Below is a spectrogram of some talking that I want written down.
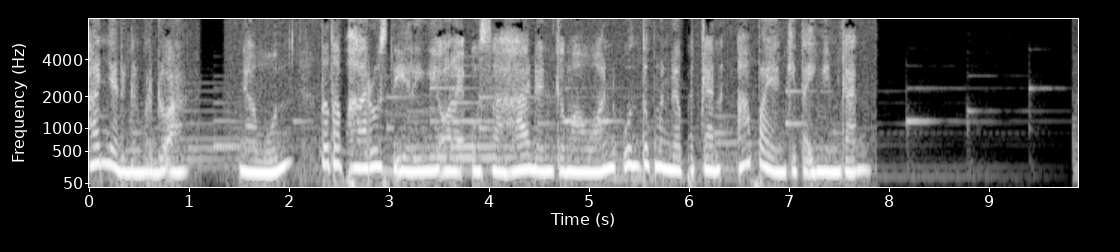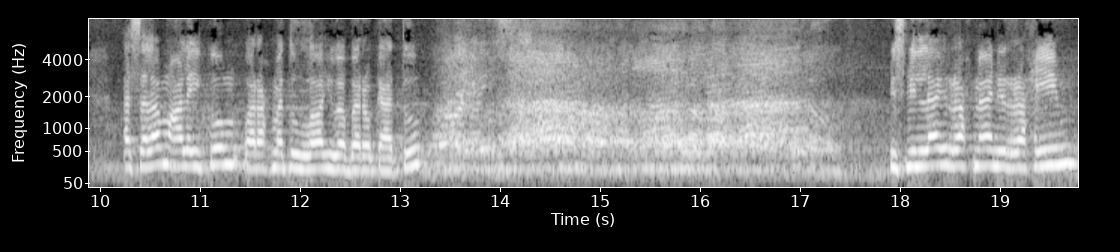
hanya dengan berdoa. Namun, tetap harus diiringi oleh usaha dan kemauan untuk mendapatkan apa yang kita inginkan. Assalamualaikum warahmatullahi wabarakatuh. Bismillahirrahmanirrahim.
